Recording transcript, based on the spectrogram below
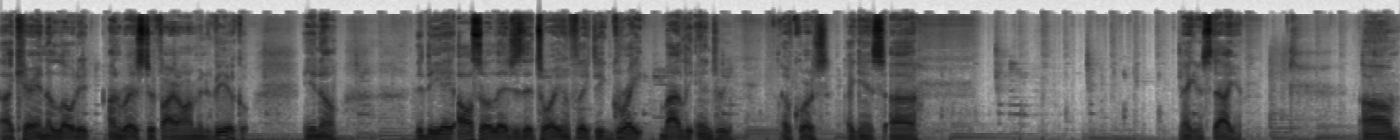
uh, carrying a loaded, unregistered firearm in the vehicle. You know, the DA also alleges that Tory inflicted great bodily injury, of course, against uh, Megan Stallion. Um,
